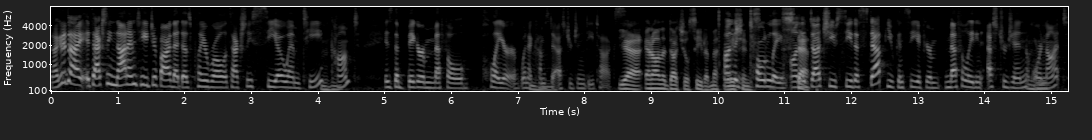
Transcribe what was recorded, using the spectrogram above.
not going to die. It's actually not MTHFR that does play a role. It's actually COMT, Mm-hmm. COMT, is the bigger methyl player when it comes to estrogen detox. Yeah, and on the Dutch, you'll see the methylation. On the totally on the. Dutch, you see the step. You can see if you're methylating estrogen or Mm-hmm. not.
